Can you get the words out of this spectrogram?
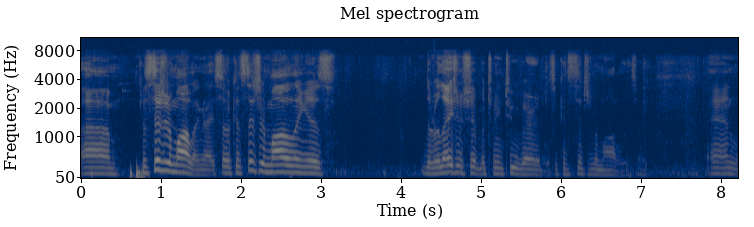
Um, constitutive modeling, right? So constitutive modeling is the relationship between two variables. A constitutive model is, right? And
